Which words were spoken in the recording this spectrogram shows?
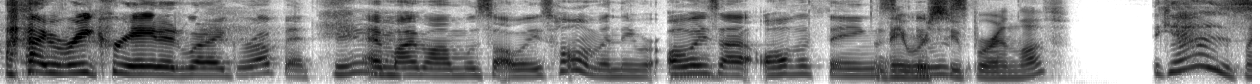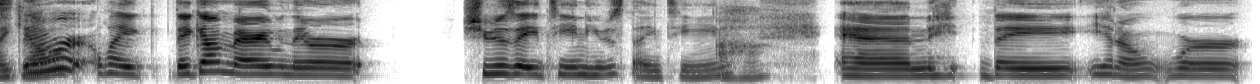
I recreated what I grew up in, and my mom was always home, and they were always at all the things. they were was- super in love Yes, Like they y'all? were like they got married when they were. She was eighteen, he was 19 Uh-huh. and he- they, you know, were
